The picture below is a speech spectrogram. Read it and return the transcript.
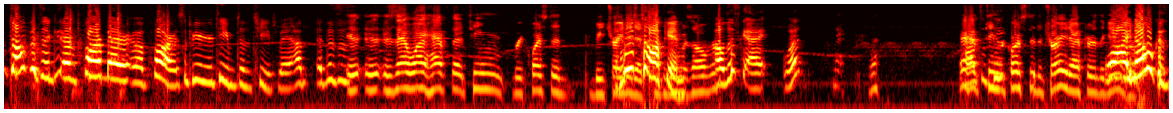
The Dolphins are, are far better, uh, far superior team to the Chiefs, man. I'm, this is Is, is is that why half the team requested to be traded Who's as the talking? game was over? oh this guy. What? yeah, half half the the team team- requested to trade after the game. Well, I know, cause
